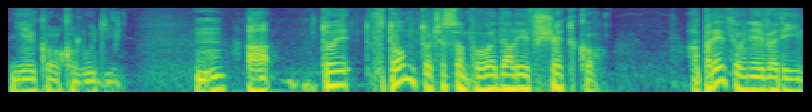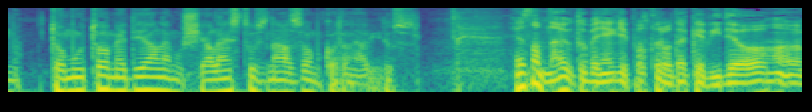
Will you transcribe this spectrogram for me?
niekoľko ľudí. Mm-hmm. A to je, v tomto, čo som povedal, je všetko. A preto neverím tomuto mediálnemu šialenstvu s názvom koronavírus. Ja som na YouTube niekde postavil také video um,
